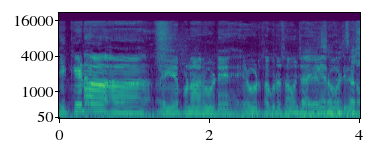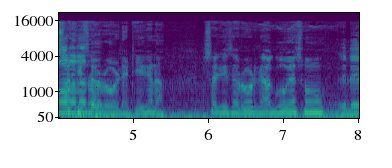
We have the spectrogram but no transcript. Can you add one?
ਇਹ ਕਿਹੜਾ ਇਹ ਆਪਣਾ ਰੋਡ ਹੈ ਇਹ ਰੋਡ ਤਾਂ ਕੋਈ ਸਮਝ ਆ ਇਹ ਰੋਡ ਸਰਵਾਲਾ ਰੋਡ ਹੈ ਠੀਕ ਹੈ ਨਾ ਸਗੀ ਸਰ ਰੋਡ ਦੇ ਅੱਗੋਂ ਐਸੋਂ ਇਹਦੇ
